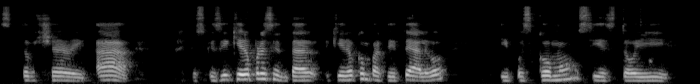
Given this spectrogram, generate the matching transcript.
stop sharing. Ah, pues que sí quiero presentar, quiero compartirte algo y pues cómo si estoy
